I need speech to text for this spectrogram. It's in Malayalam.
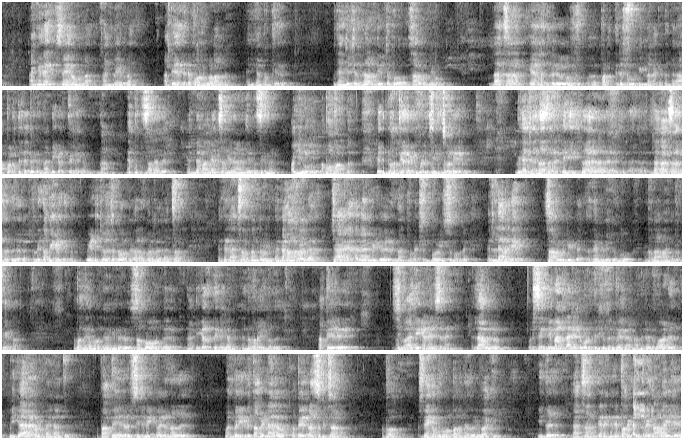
അങ്ങനെ സ്നേഹമുള്ള അന്മയുള്ള അദ്ദേഹത്തിന്റെ ഫോൺ കോളാണ് എനിക്ക് അന്നത്തിയത് ഞാൻ ചോദിച്ചു എന്താണെന്ന് ചോദിച്ചപ്പോ സാറ് പറഞ്ഞു കേരളത്തിലൊരു പടത്തിന്റെ ഷൂട്ടിംഗ് നടക്കുന്നുണ്ട്. ആ പടത്തിന്റെ പേര് നടികൾ തിലകം എന്നാണ്. സാറത് എന്റെ മകൻ സംവിധാനം ചെയ്യുന്ന സിനിമ. അയ്യോ അപ്പൊ പാട്ട് എന്നിട്ട് കുറച്ച് എന്തൊക്കെ പുള്ളി ചിരിച്ചുകൊണ്ടിരുന്നു ചോദിച്ചു, എന്താ സാറേ എന്താ സാർ പുള്ളി തപ്പി കളിക്കുന്നു. വീണ്ടും ചോദിച്ചപ്പോ പറഞ്ഞു വേറെ ഒന്നുമല്ല സാർ എന്നെ വിളിക്കുന്നത് എന്നെ മാത്രമല്ല ചായ തരാൻ വേണ്ടി വരുന്ന പ്രൊഡക്ഷൻ ബോയ്സ് മുതൽ എല്ലാവരെയും സാറ് കൂട്ടിയിട്ട് അദ്ദേഹം വിളിക്കുന്നു എന്നുള്ളതാണ് അതിന്റെ പ്രത്യേകത. അപ്പൊ അദ്ദേഹം പറഞ്ഞു ഇങ്ങനെ ഒരു സംഭവമുണ്ട്. നടികർ തിലകം എന്ന് പറയുന്നത്. ആ പേര് ശിവാജി ഗണേശന് എല്ലാവരും ഒരു സെന്റിമെന്റലായിട്ട് കൊടുത്തിരിക്കുന്ന ഒരു പേരാണ്. അതിന് ഒരുപാട് വികാരങ്ങളുണ്ട് അതിനകത്ത്. അപ്പൊ ആ പേര് ഒരു സിനിമയ്ക്ക് വരുന്നത് മുൻപൊരിക്കലും തമിഴ്നാടോ ആ പേരിടാൻ ശ്രമിച്ചതാണ്. അപ്പോ സ്നേഹപൂർവം പറഞ്ഞത് ഒഴിവാക്കി. ഇത് ഞാൻ എങ്ങനെ പറയുന്നത് ഇത്രയും നാളായില്ലേ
